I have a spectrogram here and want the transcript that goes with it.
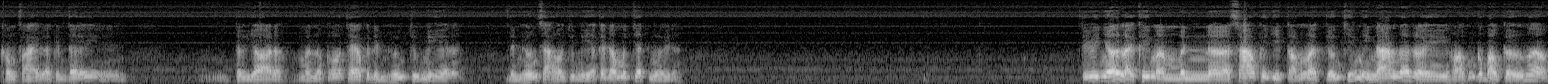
không phải là kinh tế tự do đâu mà nó có theo cái định hướng chủ nghĩa đó. Định hướng xã hội chủ nghĩa cái đó mới chết người đó. Thì nhớ lại khi mà mình ờ, sau cái việc cộng mà cưỡng chiếm miền Nam đó rồi họ cũng có bầu cử phải không?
